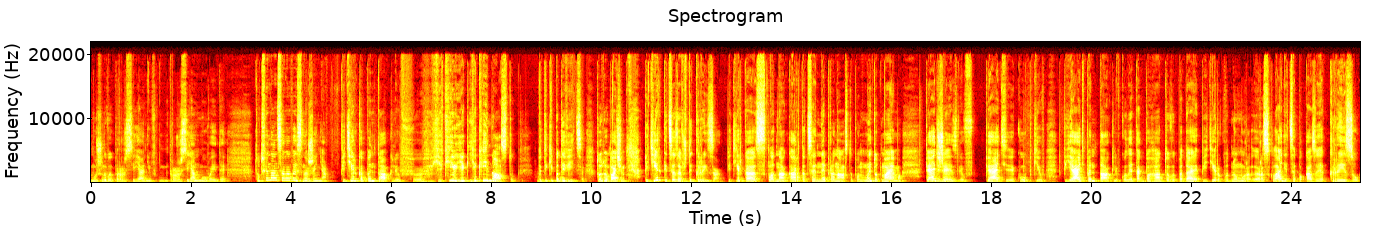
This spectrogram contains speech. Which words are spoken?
можливо, і про росіянів, про росіян мова йде. Тут фінансове виснаження, п'ятірка пентаклів. Е, Який, я- який наступ? Ви тільки подивіться. Тут ми бачимо, п'ятірки це завжди криза. П'ятірка складна карта, це не про наступ. Ми тут маємо 5 жезлів, 5 кубків, 5 пентаклів. Коли так багато випадає п'ятірок в одному розкладі, це показує кризу.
